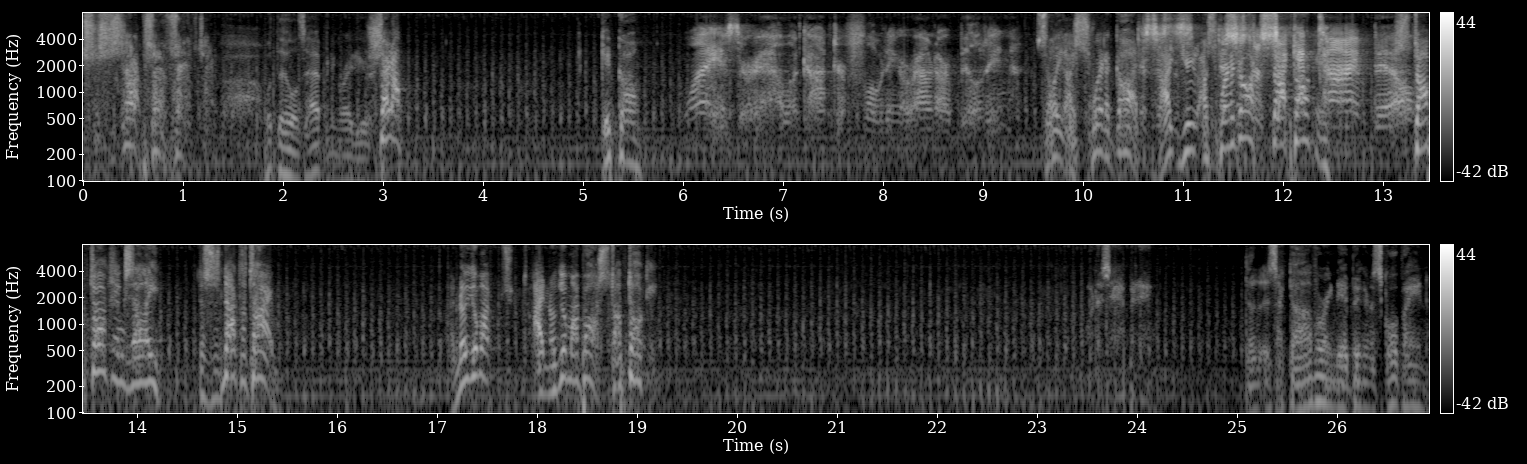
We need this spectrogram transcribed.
Shut up, shut up, shut up, shut up. what the hell is happening right here? Shut up! Keep calm. Why is there a helicopter floating around our building? Silly, I swear to God. This is I, the- you, I swear this to is God, the stop talking. time, Bill. Stop talking, Silly. This is not the time. I know you're my I know you're my boss. Stop talking. What is happening? The- It's like ah, the hovering there, big in a scorpion.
